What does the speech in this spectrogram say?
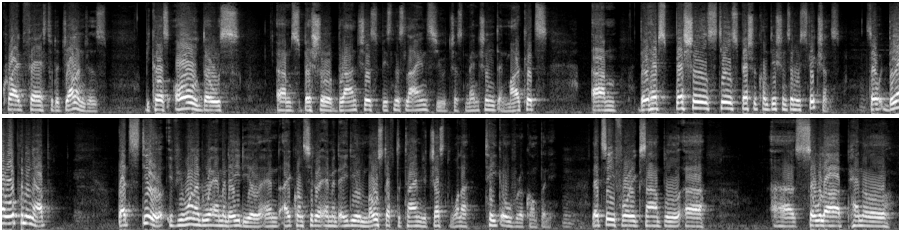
quite fast to the challenges because all those um, special branches, business lines you just mentioned, and markets, um, they have special, still special conditions and restrictions. So they are opening up, but still, if you want to do an M&A deal, and I consider M&A deal most of the time, you just want to take over a company. Mm. Let's say, for example, uh, a solar panel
